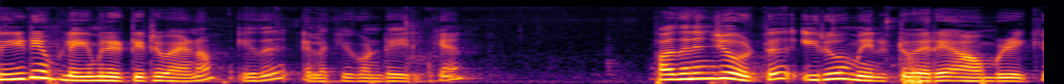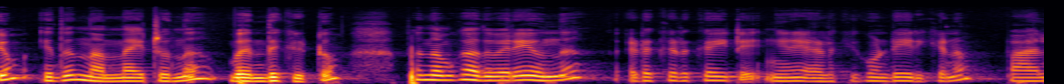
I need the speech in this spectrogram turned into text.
മീഡിയം ഫ്ലെയിമിൽ ഇട്ടിട്ട് വേണം ഇത് ഇളക്കിക്കൊണ്ടേയിരിക്കാൻ പതിനഞ്ച് തൊട്ട് ഇരുപത് മിനിറ്റ് വരെ ആകുമ്പോഴേക്കും ഇത് നന്നായിട്ടൊന്ന് വെന്ത് കിട്ടും. അപ്പം നമുക്ക് അതുവരെ ഒന്ന് ഇടയ്ക്കിടയ്ക്കായിട്ട് ഇങ്ങനെ ഇളക്കിക്കൊണ്ടേയിരിക്കണം. പാൽ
